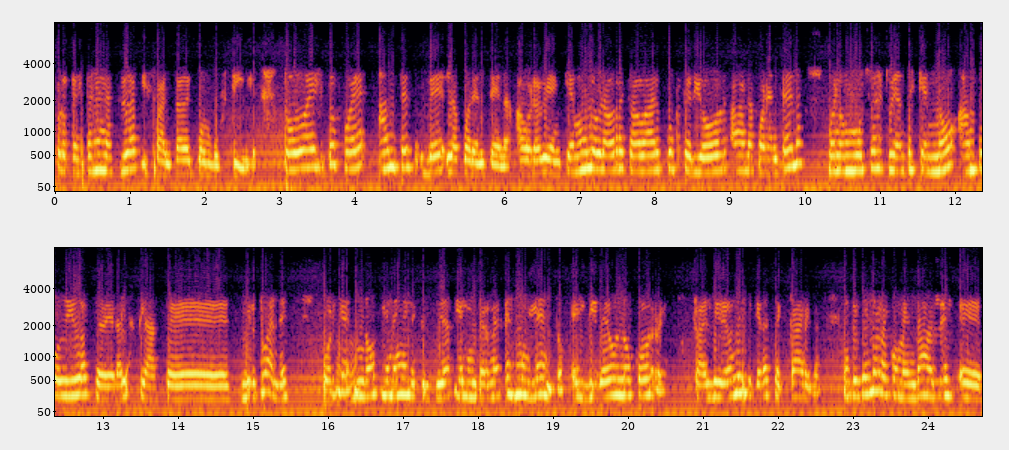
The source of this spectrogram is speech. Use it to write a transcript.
protestas en la ciudad y falta de combustible. Todo esto fue antes de la cuarentena. Ahora bien, ¿qué hemos logrado recabar posterior a la cuarentena? Bueno, muchos estudiantes que no han podido acceder a las clases virtuales porque no tienen electricidad y el internet es muy lento, el video no corre. O sea, el video ni siquiera se carga. Entonces lo recomendable, eh,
